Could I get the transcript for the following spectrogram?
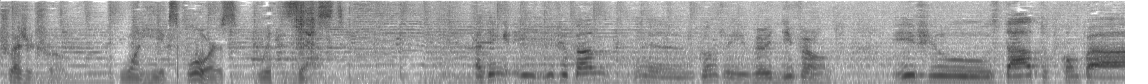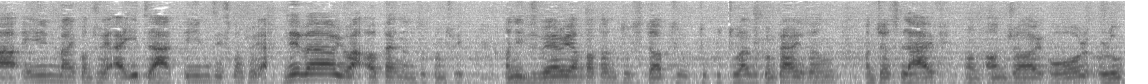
treasure trove, one he explores with zest. I think if you come in a country very different, if you start to compare in my country, I eat that, in this country, never you are open on the country. And it's very important to stop, to, to, to have a comparison on just life, on enjoy all, look.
